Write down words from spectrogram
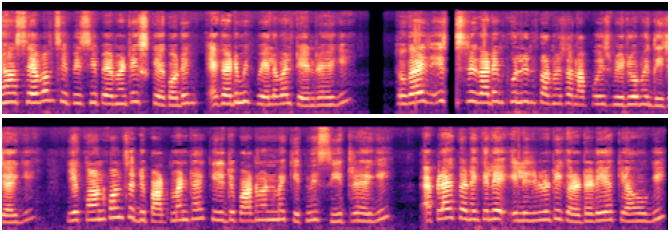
यहाँ सेवन सीपीसी पेमेटिक्स के according academic pay level ten रहेगी। तो गाइज़ इस रिगार्डिंग फुल इन्फॉर्मेशन आपको इस वीडियो में दी जाएगी। ये कौन कौन से डिपार्टमेंट है कि डिपार्टमेंट में कितनी सीट रहेगी अप्लाई करने के लिए एलिजिबिलिटी क्राइटेरिया क्या होगी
